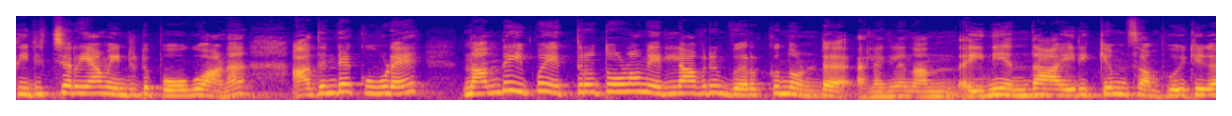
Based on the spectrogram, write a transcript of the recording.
തിരിച്ചറിയാൻ വേണ്ടിയിട്ട് പോകുവാണ്. അതിന്റെ കൂടെ നന്ദി ഇപ്പോൾ എത്രത്തോളം എല്ലാവരും വെറുക്കുന്നുണ്ട്? അല്ലെങ്കിൽ ഇനി എന്തായിരിക്കും സംഭവിക്കുക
